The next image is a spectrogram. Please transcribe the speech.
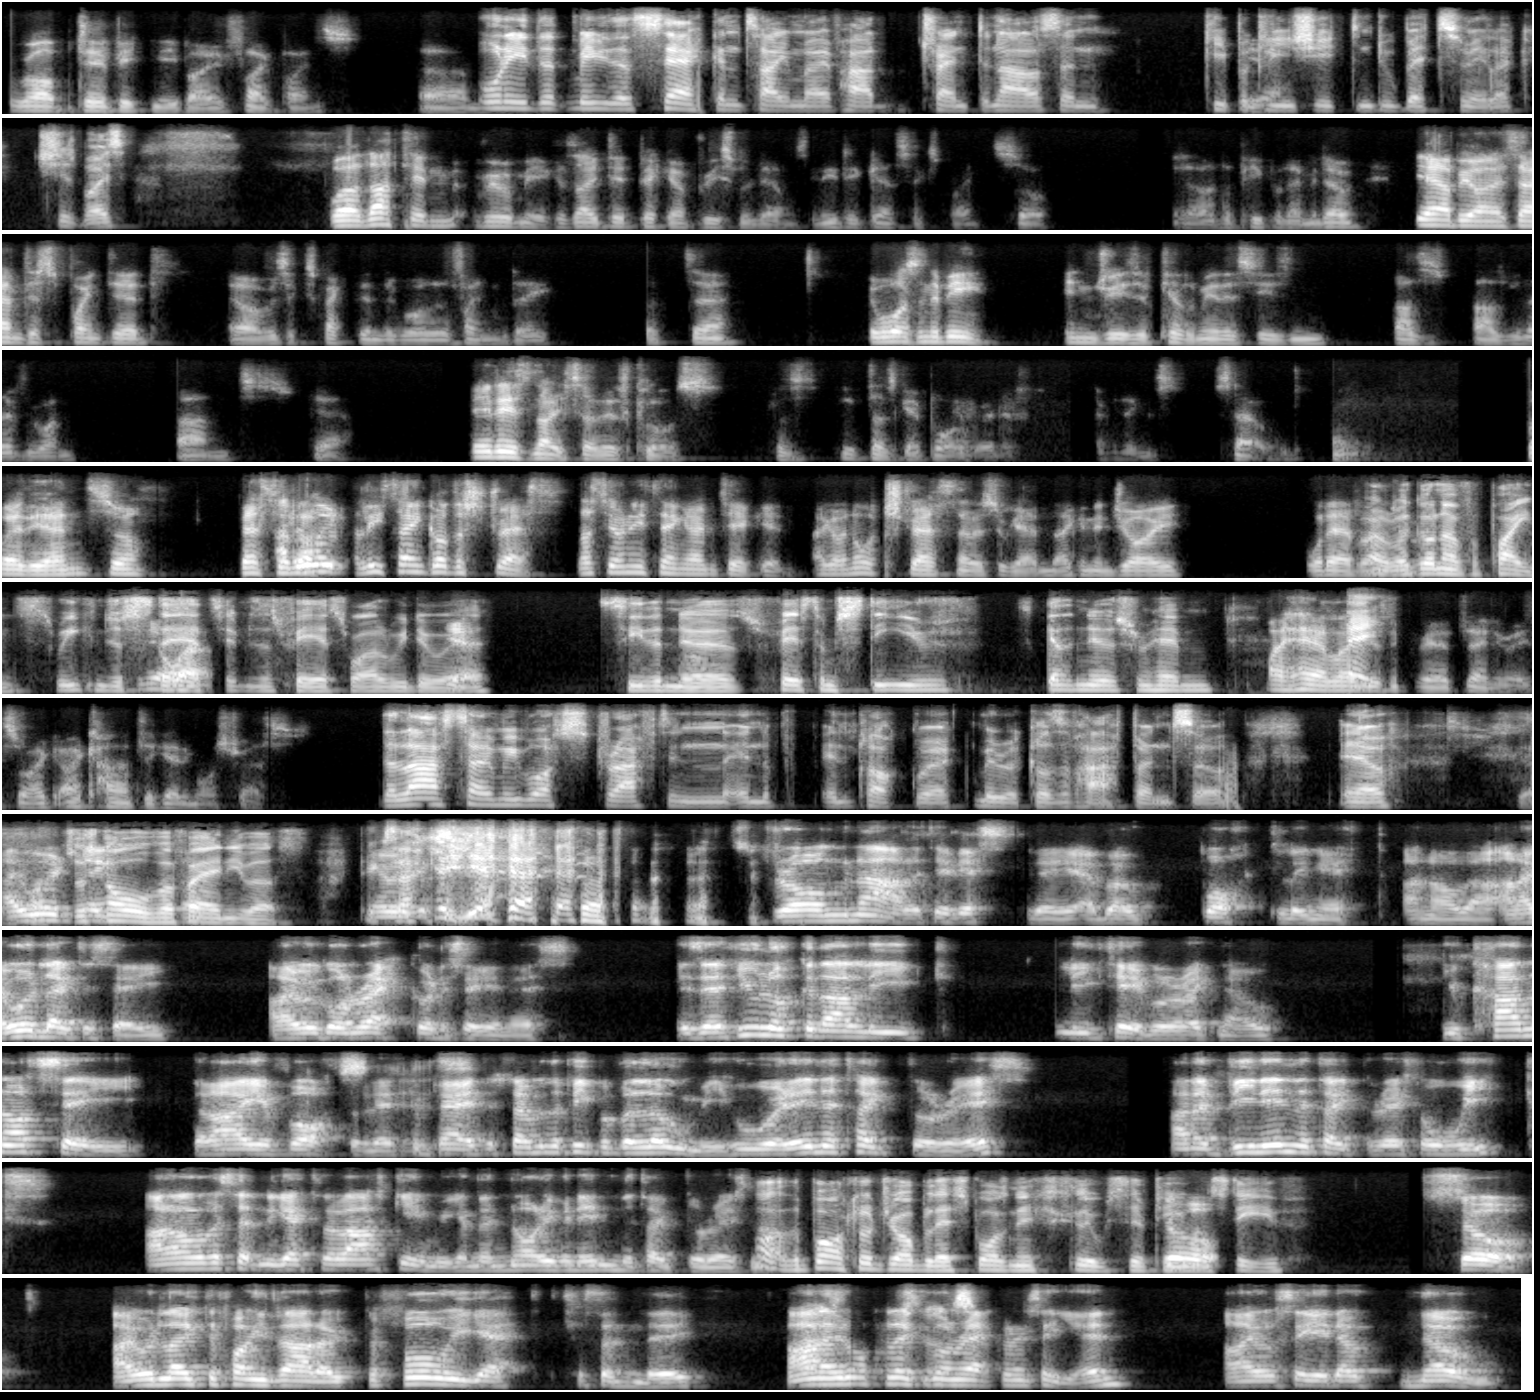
Rob did beat me by five points. Um, Only that maybe the second time I've had Trent and Alisson keep a Yeah. clean sheet and do bits for me. Like, cheers, boys. Well, that didn't ruin me because I did pick up Rhys Williams and he did get six points. So, you know, the people let me down. Yeah, I'll be honest, I'm disappointed. I was expecting to go to the final day, but uh, it wasn't to be. Injuries have killed me this season, as as with everyone. And yeah, it is nice that it's close because it does get boring when everything's settled by the end. So, best of luck. like- At least I ain't got the stress. That's the only thing I'm taking. I got no stress now this weekend. I can enjoy whatever. Well, I'm we're doing. going out for pints. We can just Yeah, stare well. at Tim's face while we do Yeah. it. See the nerves. FaceTime Steve. Get the nerves from him. My hairline Hey. isn't great anyway, so I, I can't take any more stress. The last time we watched draft in in the in Clockwork, miracles have happened. So, you know, I would Just like- not over for any of us. Exactly. Yeah. strong narrative yesterday about bottling it and all that. And I would like to say, and I will go on record as saying this, is that if you look at that league league table right now, you cannot say that I have bottled it compared to some of the people below me who were in a title race and have been in the title race for weeks. And all of a sudden, they get to the last game week and they're not even in the title race now. Well, the bottle job list wasn't exclusive to you and Steve. So I would like to find that out before we get to Sunday. And I don't like to go on record and say, I will say it out now.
